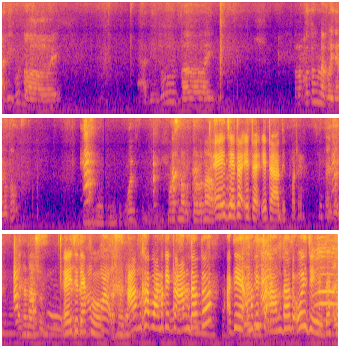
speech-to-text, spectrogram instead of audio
আদি গুড বয় আদি গুড বয় তোমার কতগুলো বই দেখো তো? পড়াশোনা করতে হবে না এই যে এটা এটা এটা আদি পরে। এই যে এখানে আসো। এই যে দেখো আম খাব আমাকে একটু আম দাও তো। আদি আমাকে একটু আম দাও তো। ওই যে দেখো।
